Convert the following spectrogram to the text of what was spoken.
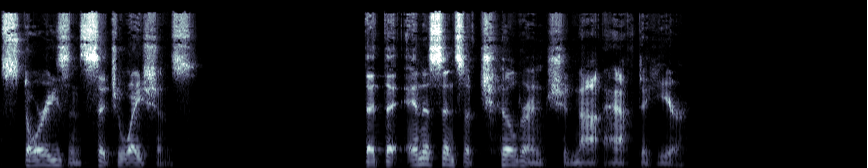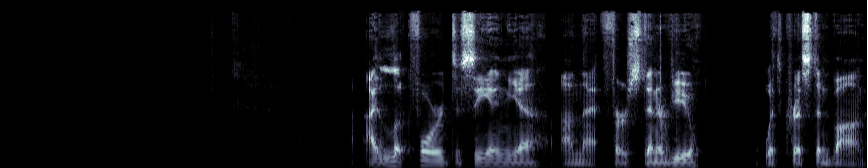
stories and situations that the innocence of children should not have to hear. I look forward to seeing you on that first interview with Kristen Vaughn.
